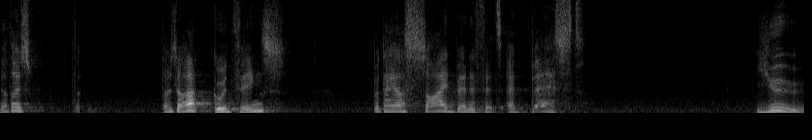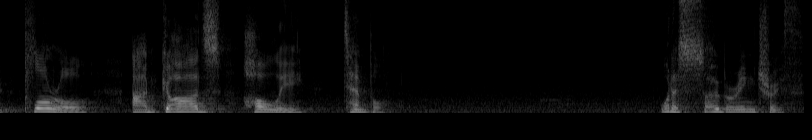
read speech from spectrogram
Now, those, those are good things, but they are side benefits at best. You, plural, are God's holy temple. What a sobering truth.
